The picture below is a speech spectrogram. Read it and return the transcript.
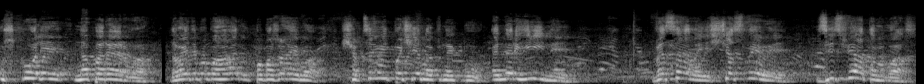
у школі на перервах. Давайте побажаємо, щоб цей відпочинок в них був енергійний, веселий, щасливий. Зі святом вас!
